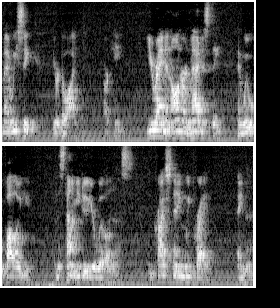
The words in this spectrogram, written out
May we seek your delight, our King. You reign in honor and majesty, and we will follow you. And this time you do your will in us. In Christ's name we pray. Amen.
